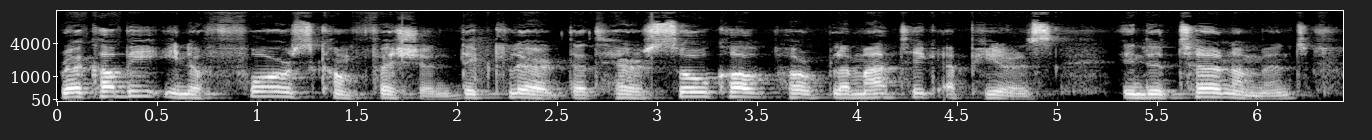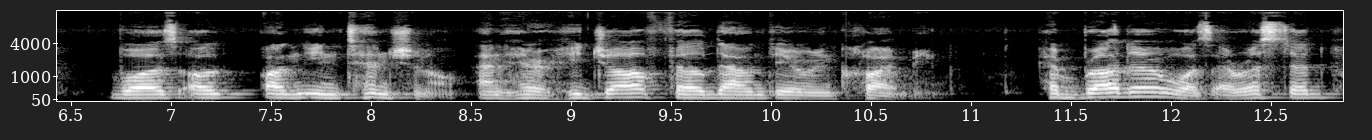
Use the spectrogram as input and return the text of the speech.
Rekabi, in a forced confession, declared that her so called problematic appearance in the tournament was unintentional and her hijab fell down during climbing. Her brother was arrested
